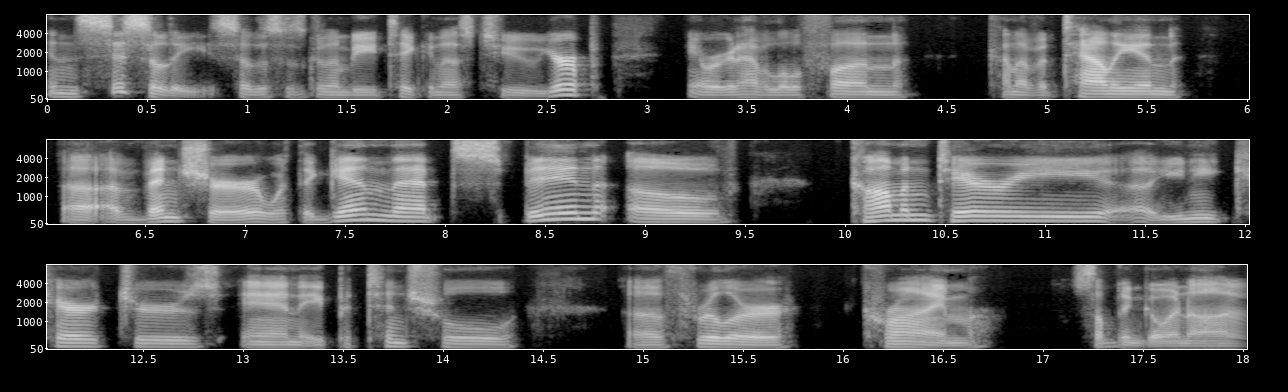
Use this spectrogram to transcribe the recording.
in Sicily, so this is going to be taking us to Europe, and we're going to have a little fun, kind of Italian uh, adventure with again that spin of commentary, uh, unique characters, and a potential uh, thriller crime, something going on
